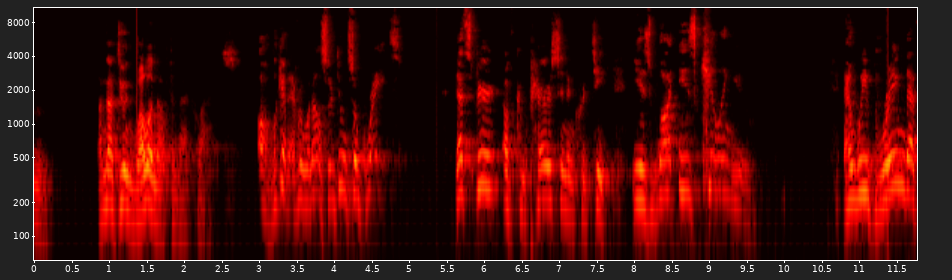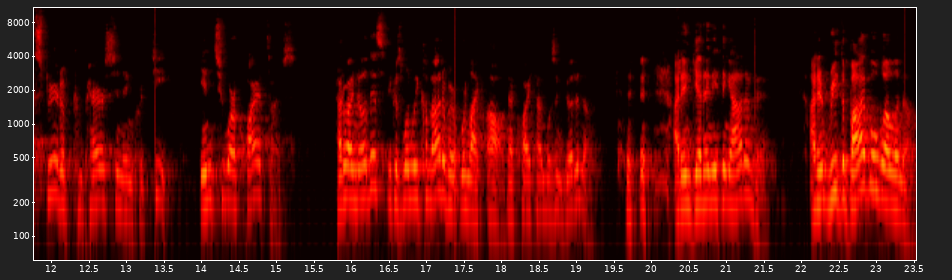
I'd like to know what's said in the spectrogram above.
Mm. I'm not doing well enough in that class. Oh, look at everyone else. They're doing so great. That spirit of comparison and critique is what is killing you. And we bring that spirit of comparison and critique into our quiet times. How do I know this? Because when we come out of it, we're like, oh, that quiet time wasn't good enough. I didn't get anything out of it. I didn't read the Bible well enough.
